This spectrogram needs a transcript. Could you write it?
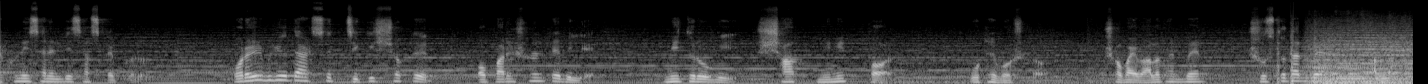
এখনই চ্যানেলটি সাবস্ক্রাইব করুন। পরের ভিডিওতে আসছে চিকিৎসকের অপারেশন টেবিলে মৃত রোগী সাত মিনিট পর উঠে বসল। সবাই ভালো থাকবেন, সুস্থ থাকবেন। আল্লাহ।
